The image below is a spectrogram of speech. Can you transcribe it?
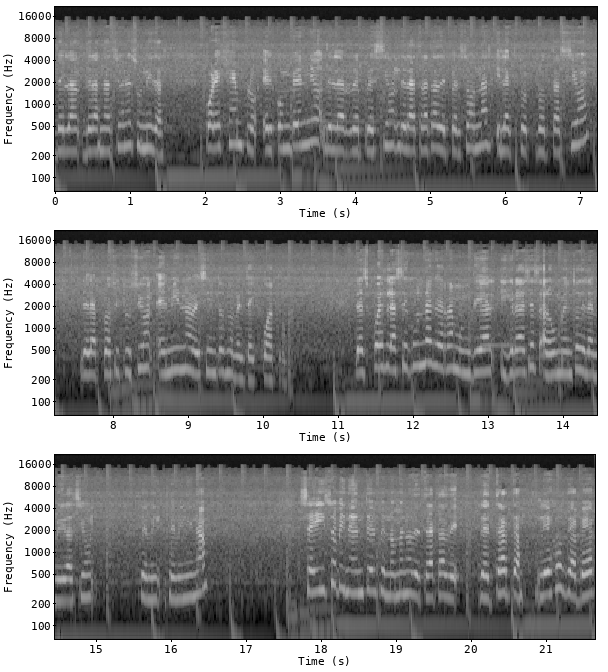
de, las Naciones Unidas. Por ejemplo, el convenio de la represión de la trata de personas y la explotación de la prostitución en 1994. Después, la Segunda Guerra Mundial y gracias al aumento de la migración femenina, se hizo evidente el fenómeno de trata, de, trata. Lejos de haber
